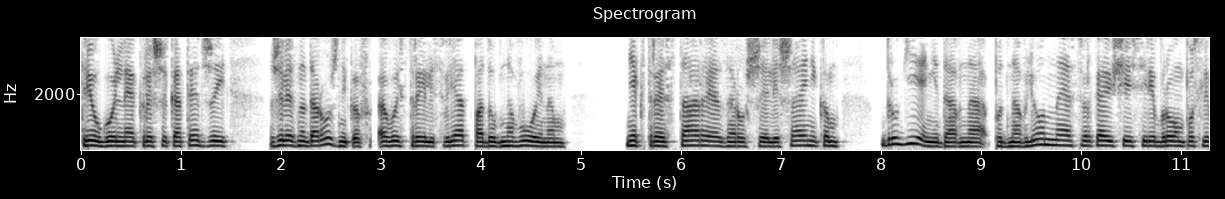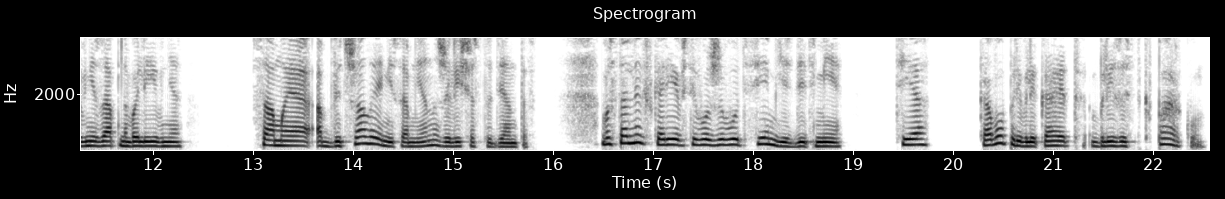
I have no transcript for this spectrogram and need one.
Треугольные крыши коттеджей железнодорожников выстроились в ряд, подобно воинам. Некоторые старые, заросшие лишайником, другие, недавно подновленные, сверкающие серебром после внезапного ливня. Самые обветшалые, несомненно, жилища студентов. В остальных, скорее всего, живут семьи с детьми, те, кого привлекает близость к парку.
